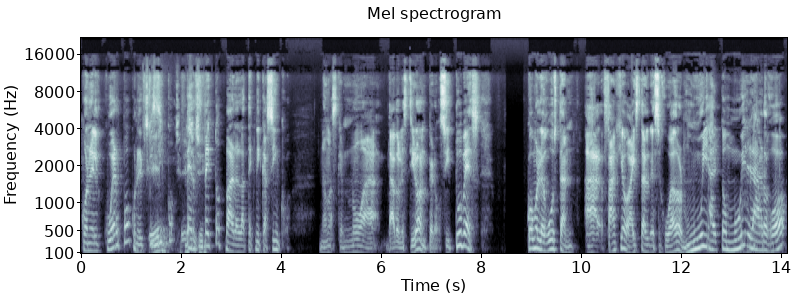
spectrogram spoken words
con el cuerpo, con el físico perfecto para la técnica 5. Nada más que no ha dado el estirón, pero si tú ves cómo le gustan a Fangio, ahí está ese jugador, muy alto, muy largo,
